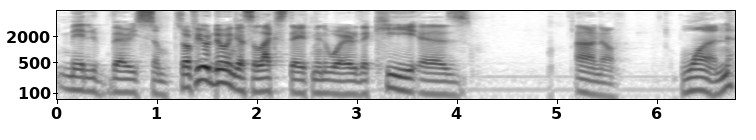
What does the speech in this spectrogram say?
made it very simple. So if you're doing a select statement where the key is, I don't know, one,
